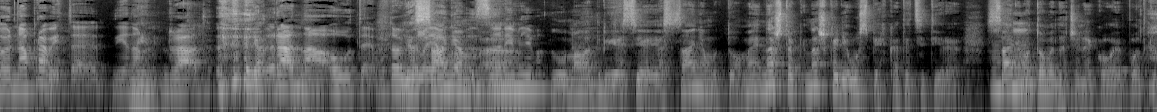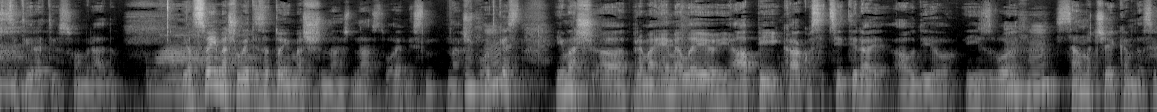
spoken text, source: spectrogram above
e, napravite jedan Mim. rad, Ja- rad na ovu temu. To bi Ja bilo sanjam, zanimljivo. a, mala digresija, ja sanjam o tome, znaš, tak, znaš kad je uspjeh kad te citiraju? Sanjam o tome da će neko ovaj podcast citirati u svom radu. Wow. Jel sve imaš uvjete za to, imaš naš, nas dvoje, mislim, naš Mhm. podcast, imaš a, prema MLA-u i API kako se citira audio izvor, samo čekam da se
